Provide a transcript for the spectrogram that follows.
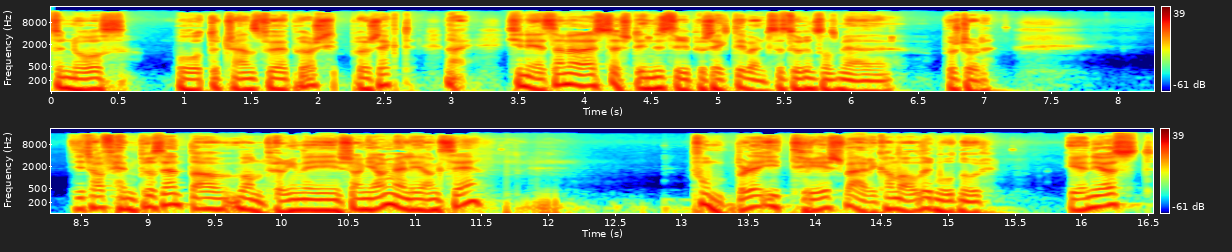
to North Water Transfer-prosjekt. Nei, kineserne er det største industriprosjektet i verdenshistorien, sånn som jeg forstår det. De tar 5% av vannføringen i Shangyang, eller Yangtze. Pumper det i tre svære kanaler mot nord. En i øst,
